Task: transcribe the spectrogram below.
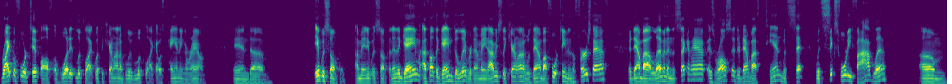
right before tip off of what it looked like, what the Carolina blue looked like. I was panning around, and um, it was something. I mean, it was something. And the game, I thought the game delivered. I mean, obviously Carolina was down by 14 in the first half. They're down by 11 in the second half. As Ross said, they're down by 10 with set with 6:45 left. Um,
